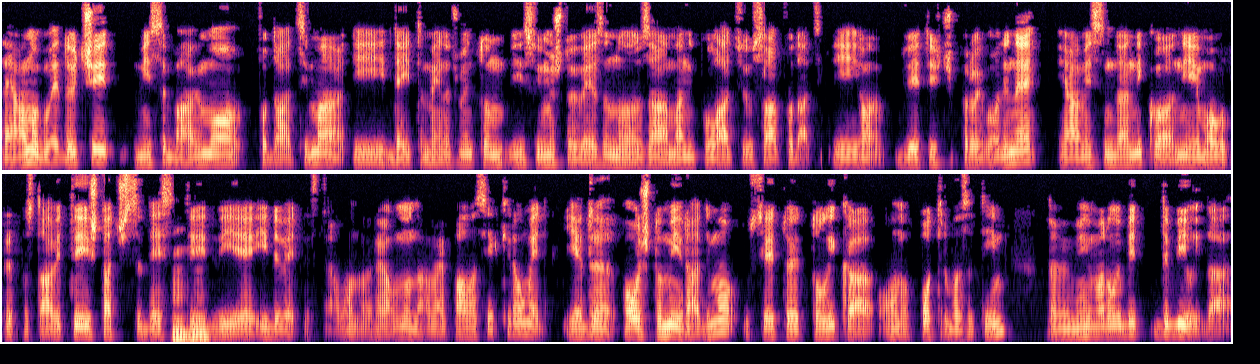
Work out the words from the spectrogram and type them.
realno gledajući, mi se bavimo podacima i data managementom i svime što je vezano za manipulaciju sa podacima. I ono, 2001. godine, ja mislim da niko nije mogao pretpostaviti šta će se desiti Mhm. 2019. Ali ono, realno nama je pala sjekira u med. Jer e, ovo što mi radimo, u svijetu je tolika ono, potreba za tim, da bi mi morali biti debili da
